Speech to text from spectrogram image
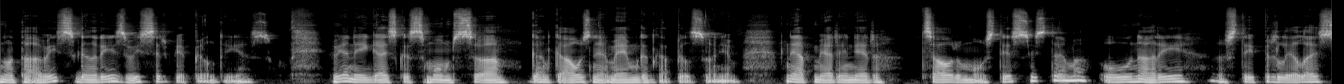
no tā viss gan arī viss ir piepildījies. Vienīgais, kas mums gan kā uzņēmējiem, gan kā pilsoņiem neapmierina, ir caurumu mūsu tiesu sistēmā, un arī stipri lielais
